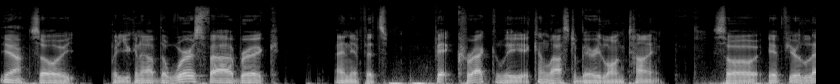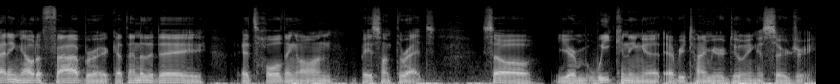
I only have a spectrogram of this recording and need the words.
Yeah, So, but you can have the worst fabric and if it's fit correctly, it can last a very long time. So if you're letting out a fabric, at the end of the day, it's holding on based on threads. So you're weakening it every time you're doing a surgery.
